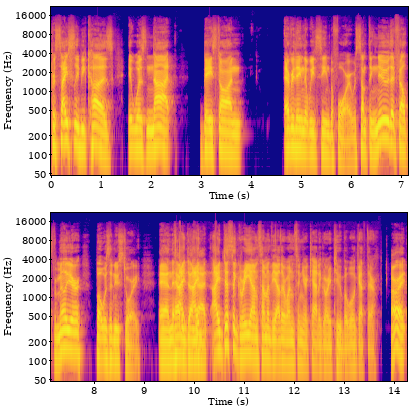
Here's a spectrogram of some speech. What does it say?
precisely because it was not based on everything that we'd seen before. It was something new that felt familiar, but was a new story. And they haven't I, done I, that. I disagree on some of the other ones in your category too, but we'll get there. All right.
